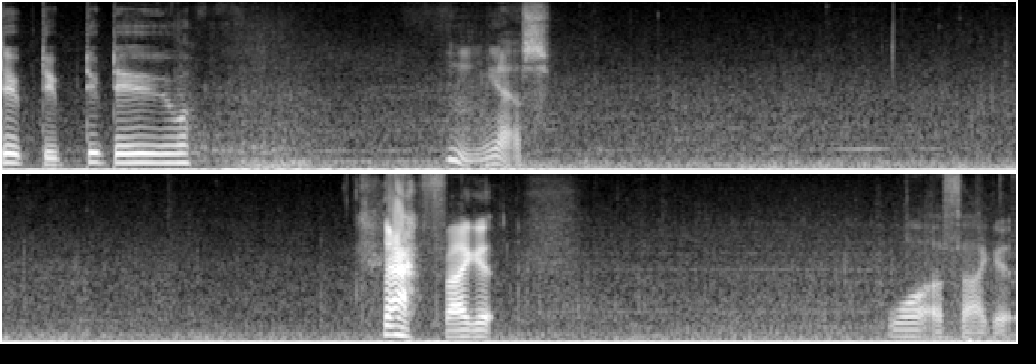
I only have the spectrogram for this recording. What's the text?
doop doop doop doo. Hmm, yes. Ah, faggot. What a faggot.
